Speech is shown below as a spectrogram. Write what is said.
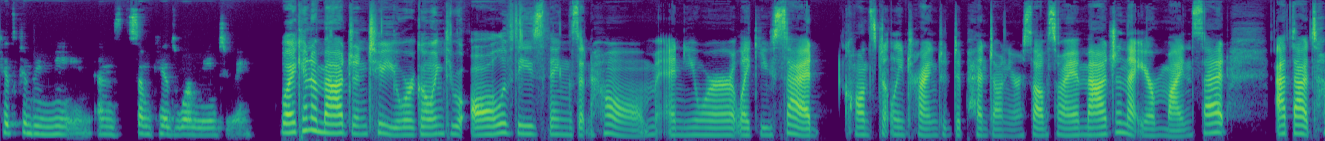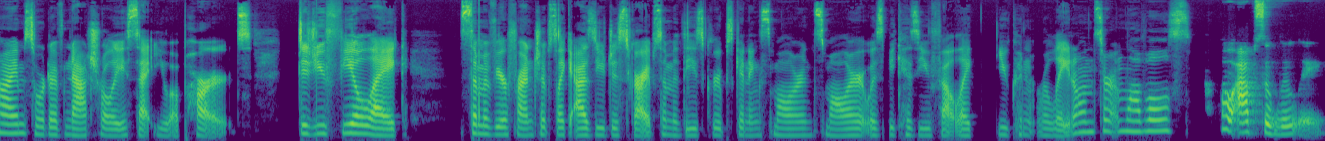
kids can be mean, and some kids were mean to me. Well, I can imagine too, you were going through all of these things at home, and you were, like you said, constantly trying to depend on yourself. So I imagine that your mindset at that time sort of naturally set you apart. Did you feel like some of your friendships, like as you described, some of these groups getting smaller and smaller, it was because you felt like you couldn't relate on certain levels? Oh, absolutely.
